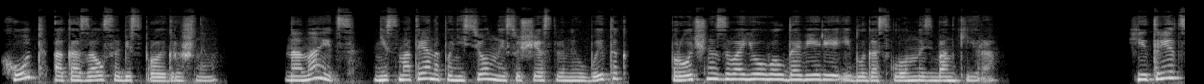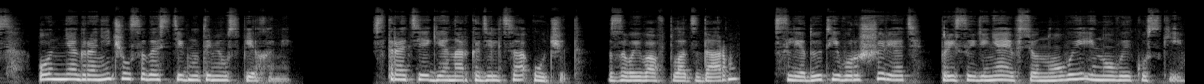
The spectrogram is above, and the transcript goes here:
Ход оказался беспроигрышным. Нанаец, несмотря на понесенный существенный убыток, прочно завоевывал доверие и благосклонность банкира. Хитрец, он не ограничился достигнутыми успехами. Стратегия наркодельца учит, завоевав плацдарм, следует его расширять, присоединяя все новые и новые куски.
